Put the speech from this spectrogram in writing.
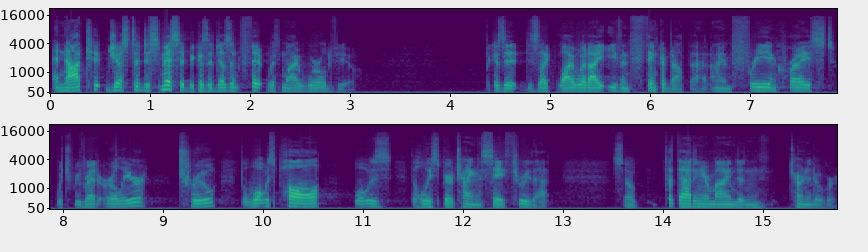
And not to, just to dismiss it because it doesn't fit with my worldview. Because it is like, why would I even think about that? I am free in Christ, which we read earlier, true. But what was Paul, what was the Holy Spirit trying to say through that? So put that in your mind and turn it over.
